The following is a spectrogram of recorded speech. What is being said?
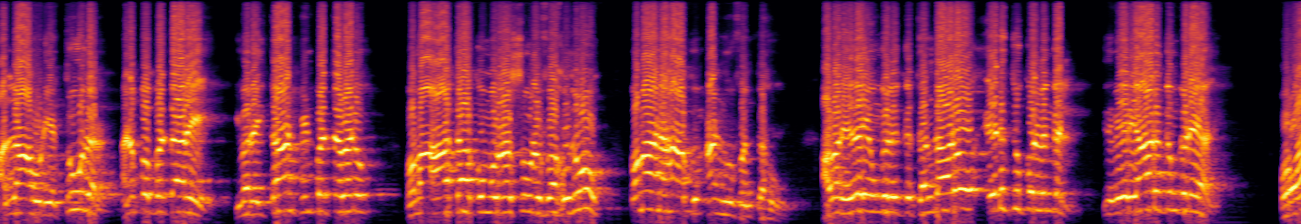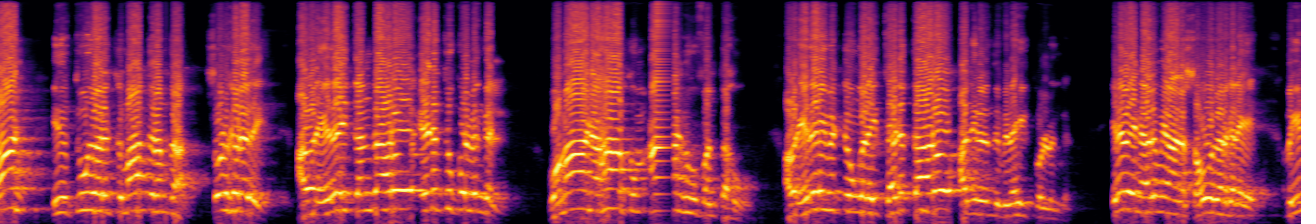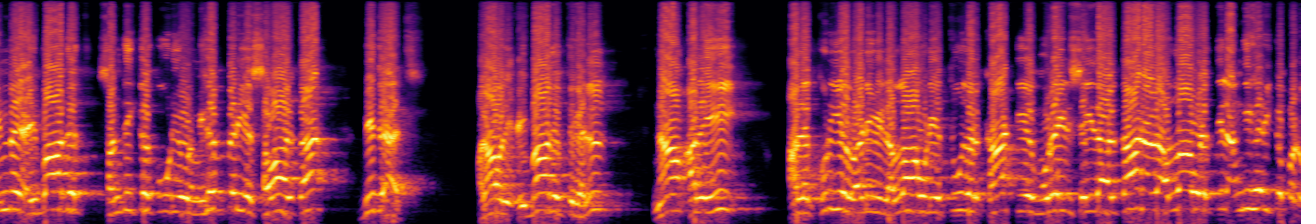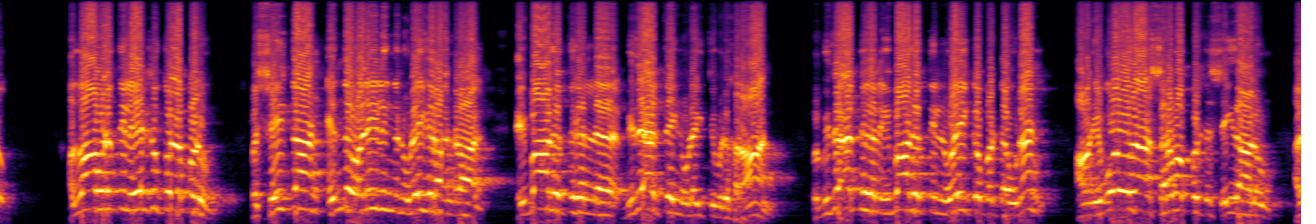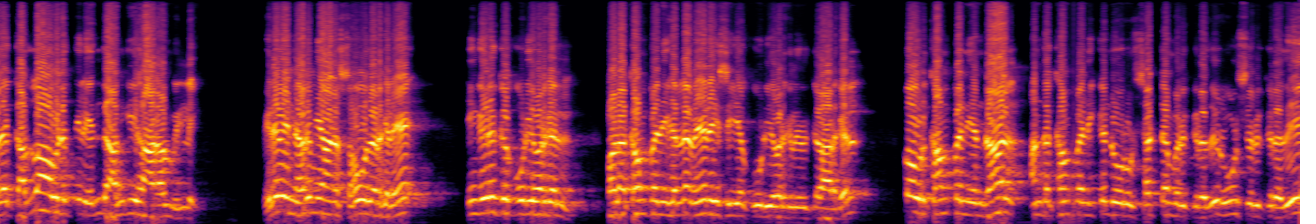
அல்லாஹுடைய தூதர் அனுப்பப்பட்டாரே இவரைத்தான் பின்பற்ற வரும் ரசூல் அவர் எதை உங்களுக்கு தந்தாரோ எடுத்துக்கொள்ளுங்கள் இது வேறு யாருக்கும் கிடையாது. குர்ஆன் இது தூதருக்கு மாத்திரம்தான். சொல்கிறது. அவர் எதை தந்தாரோ எடுத்துக் கொள்ளுங்கள். நஹாக்கும் அவர் எதை விட்டு உங்களை தடுத்தாரோ அதிலிருந்து விலகிக் கொள்ளுங்கள். எனவே நருமையான சகோதரர்களே இன்று இபாதத் சந்திக்கக்கூடிய ஒரு மிகப்பெரிய சவால் தான் பிதத். அதாவது இபாதத்துகள். நாம் அதை அதற்குரிய வடிவில் அல்லாவுடைய தூதர் காட்டிய முறையில் செய்தால்தான் அது அல்லாவிடத்தில் அங்கீகரிக்கப்படும். அல்லாவிடத்தில் ஏற்றுக்கொள்ளப்படும். இப்ப எந்த வழியில் இங்கு நுழைகிறான் என்றால் இபாதத்துகள்ல விதத்தை நுழைத்து விடுகிறான். விதத்துகள் இபாதத்தில் நுழைக்கப்பட்டவுடன் அவன் எவ்வளவுதான் சிரமப்பட்டு செய்தாலும் அதற்கு அல்லாவிடத்தில் எந்த அங்கீகாரம் இல்லை. எனவே அருமையான சகோதரர்களே இங்க இருக்கக்கூடியவர்கள் பல கம்பெனிகள்ல வேலை செய்யக்கூடியவர்கள் இருக்கிறார்கள். இப்போ ஒரு கம்பெனி என்றால் அந்த கம்பெனிக்கு என்று ஒரு சட்டம் இருக்கிறது ரூல்ஸ் இருக்கிறது.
